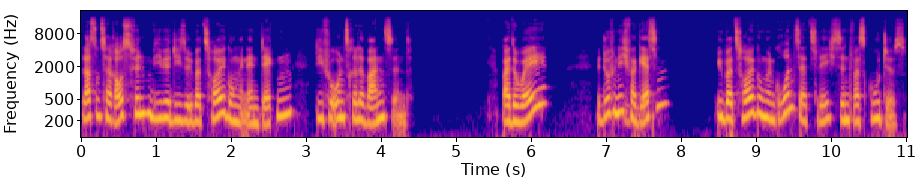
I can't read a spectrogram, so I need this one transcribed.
Lass uns herausfinden, wie wir diese Überzeugungen entdecken, die für uns relevant sind. By the way, wir dürfen nicht vergessen, Überzeugungen grundsätzlich sind was Gutes.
